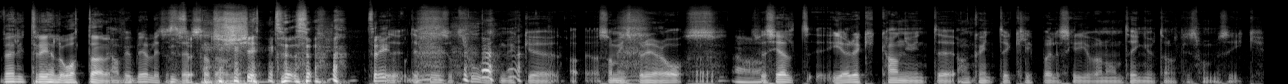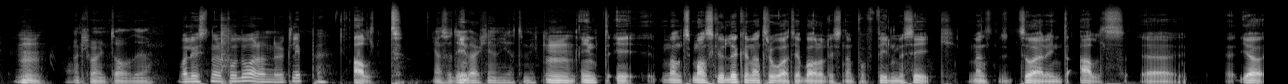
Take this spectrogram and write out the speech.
välj tre låtar. Ja, vi blev lite Så- stressade. Shit! Det, det finns otroligt mycket som inspirerar oss. Ja. Speciellt Erik kan ju inte, han kan inte klippa eller skriva någonting utan att lyssna på musik. Mm. Han klarar inte av det. Vad lyssnar du på då, då när du klipper? Allt. Alltså det är verkligen jättemycket. Mm, inte, i, man, man skulle kunna tro att jag bara lyssnar på filmmusik, men så är det inte alls. Eh, jag,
